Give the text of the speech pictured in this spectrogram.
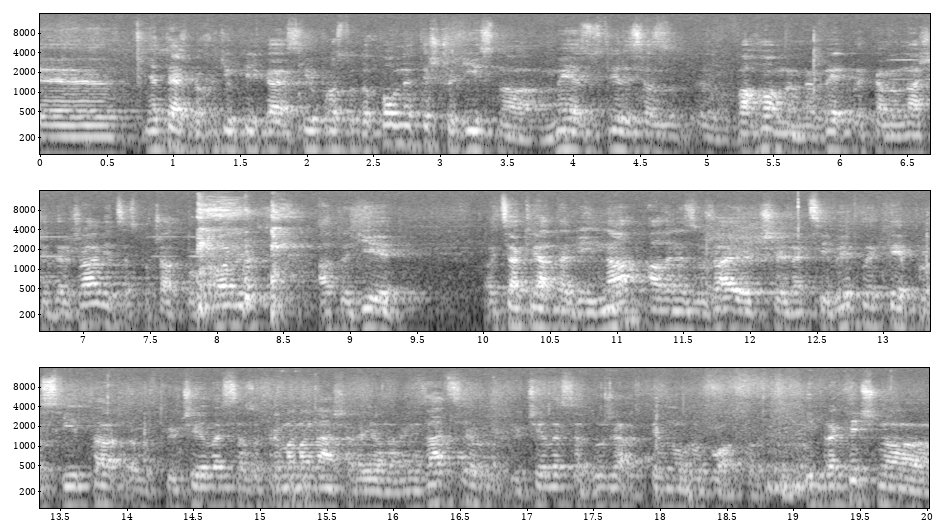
Е, Я теж би хотів кілька слів просто доповнити, що дійсно ми зустрілися з вагомими викликами в нашій державі. Це спочатку ковід, а тоді оця клята війна, але незважаючи на ці виклики, просвіта включилася, зокрема наша районна організація, включилася дуже активну роботу. І практично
